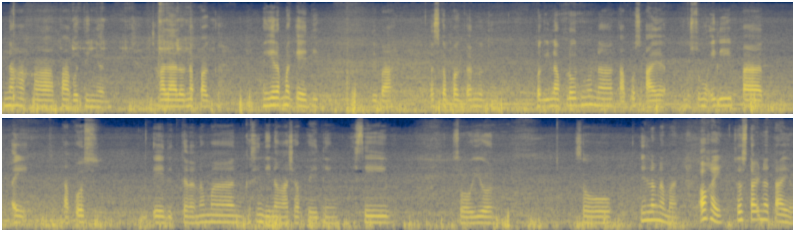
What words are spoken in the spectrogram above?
nakakapagod din yun. Saka lalo na pag mahirap mag-edit di ba tapos kapag ano din pag in-upload mo na tapos ay gusto mong ilipat ay tapos, edit ka na naman. Kasi hindi na nga siya pwedeng save. So, yun. So, yun lang naman. Okay, so start na tayo.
